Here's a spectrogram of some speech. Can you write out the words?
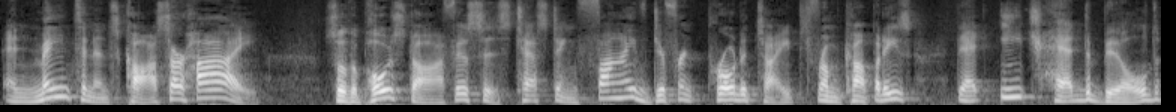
and maintenance costs are high. So the Post Office is testing five different prototypes from companies that each had to build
